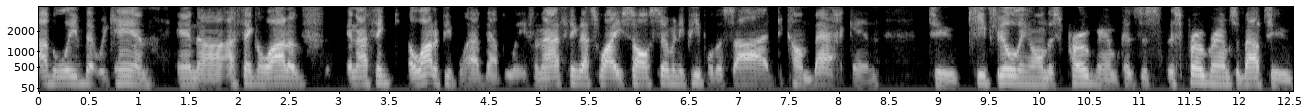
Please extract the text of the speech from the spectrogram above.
I believe that we can. And uh, I think a lot of and I think a lot of people have that belief. And I think that's why you saw so many people decide to come back and to keep building on this program because this this program's about to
